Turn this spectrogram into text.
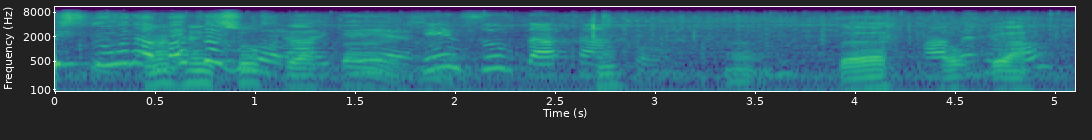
İşte ona Ha, batır hiç bu yok da. araya. Hin surta khanko. ده اوف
